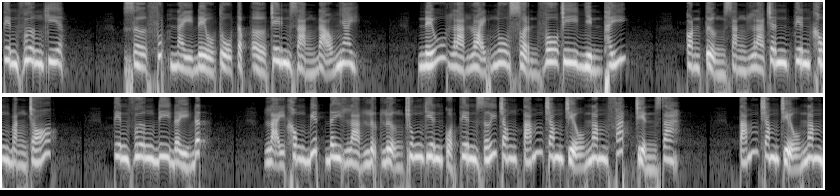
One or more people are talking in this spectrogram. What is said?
Tiên vương kia. Giờ phút này đều tụ tập ở trên giảng đạo nhai. Nếu là loại ngu xuẩn vô chi nhìn thấy. Còn tưởng rằng là chân tiên không bằng chó. Tiên vương đi đầy đất. Lại không biết đây là lực lượng trung kiên của tiên giới trong 800 triệu năm phát triển ra. 800 triệu năm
